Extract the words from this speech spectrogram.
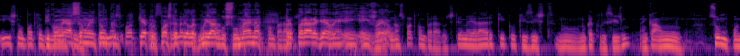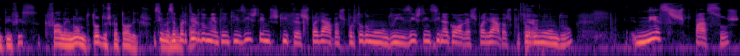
e isto não pode continuar. E qual é a ação assim. então que, pode, que, é proposta pela comunidade pode, muçulmana para parar a guerra em, em Israel? Não, não, se pode comparar. O sistema hierárquico que existe no, no catolicismo, em que há um sumo pontífice que fala em nome de todos os católicos. Sim, mas a partir fora. do momento em que existem mesquitas espalhadas por todo o mundo e existem sinagogas espalhadas por todo certo. o mundo, nesses espaços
